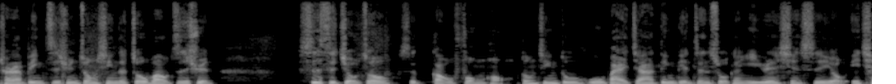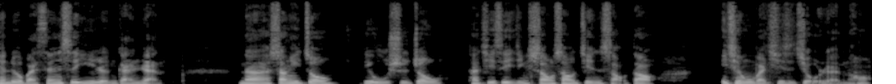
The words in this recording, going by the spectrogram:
传染病资讯中心的周报资讯，四十九周是高峰哦。东京都五百家定点诊所跟医院显示有一千六百三十一人感染。那上一周第五十周，它其实已经稍稍减少到一千五百七十九人哦，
